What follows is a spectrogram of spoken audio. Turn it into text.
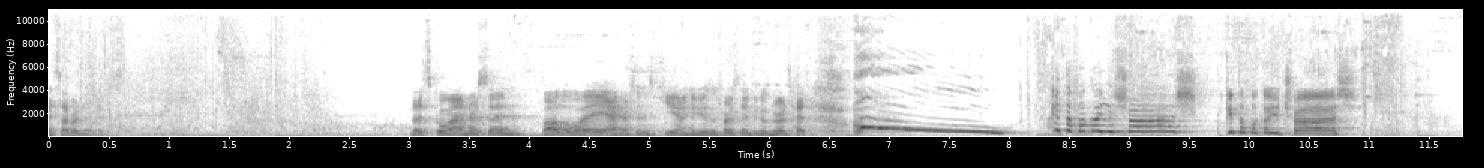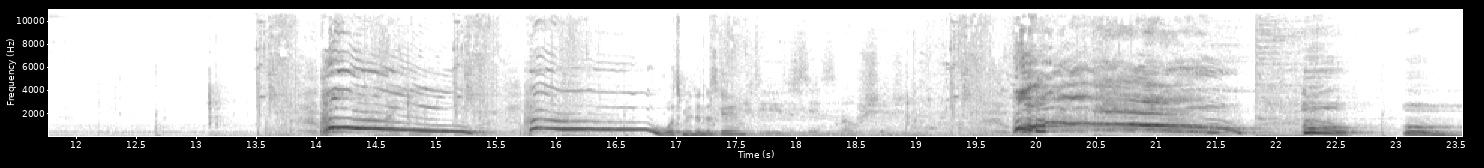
and cybernetics. Let's go, Anderson. By the way, Anderson is key use the first name because we're tight. Get the fuck out, you trash! Get the fuck out, you trash! What's mid in this game? Ooh!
